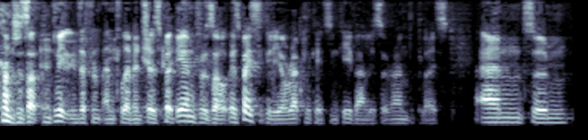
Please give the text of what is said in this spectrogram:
conjures up completely different mental images, but the end result is basically you're replicating key values around the place. And um,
